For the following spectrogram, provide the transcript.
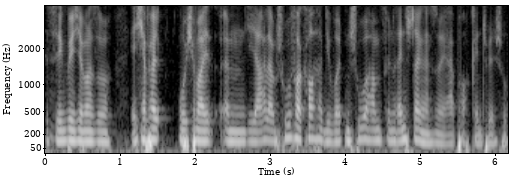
Deswegen bin ich immer so. Ich habe halt, wo ich immer ähm, die Jahre lang Schuhe verkauft habe, die wollten Schuhe haben für den Rennsteig. Und ich so, ja, braucht keinen Trailschuh.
